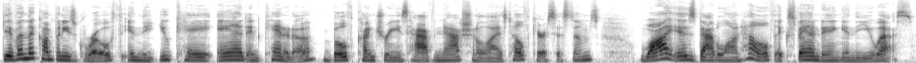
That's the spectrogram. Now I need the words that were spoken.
Given the company's growth in the UK and in Canada, both countries have nationalized healthcare systems, why is Babylon Health expanding in the US?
